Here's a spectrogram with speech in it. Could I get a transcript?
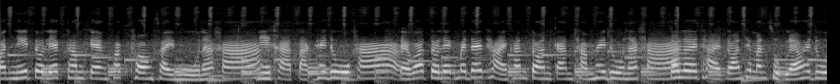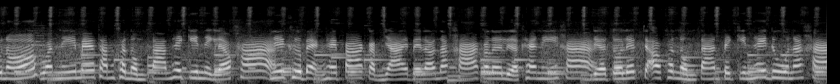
วันนี้ตัวเล็กทำแกงฟักทองใส่หมูนะคะ นี่ค่ะตักให้ดูค่ะ แต่ว่าตัวเล็กไม่ได้ถ่ายขั้นตอนการทำให้ดูนะคะ ก็เลยถ่ายตอนที่มันสุกแล้วให้ดูเนาะวันนี้แม่ทำขนมตาลให้กินอีกแล้วค่ะ นี่คือแบ่งให้ป้ากับยายไปแล้วนะคะ ก็เลยเหลือแค่นี้ค่ะ เดี๋ยวตัวเล็กจะเอาขนมตาลไปกินให้ดูนะคะ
